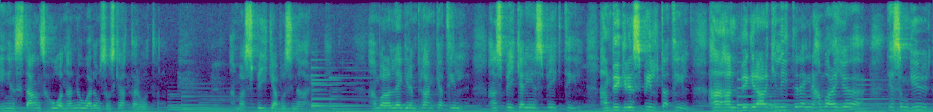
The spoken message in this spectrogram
Ingenstans hånar Noa de som skrattar åt honom. Han bara spikar på sin ark. Han bara lägger en planka till. Han spikar i en spik till. Han bygger en spilta till. Han, han bygger arken lite längre. Han bara gör det som Gud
